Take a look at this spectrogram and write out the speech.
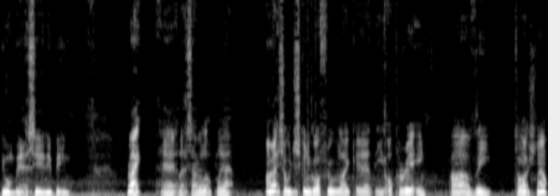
you won't be able to see any beam. Right uh, let's have a little play. All right so we're just going to go through like uh, the operating part of the torch now.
